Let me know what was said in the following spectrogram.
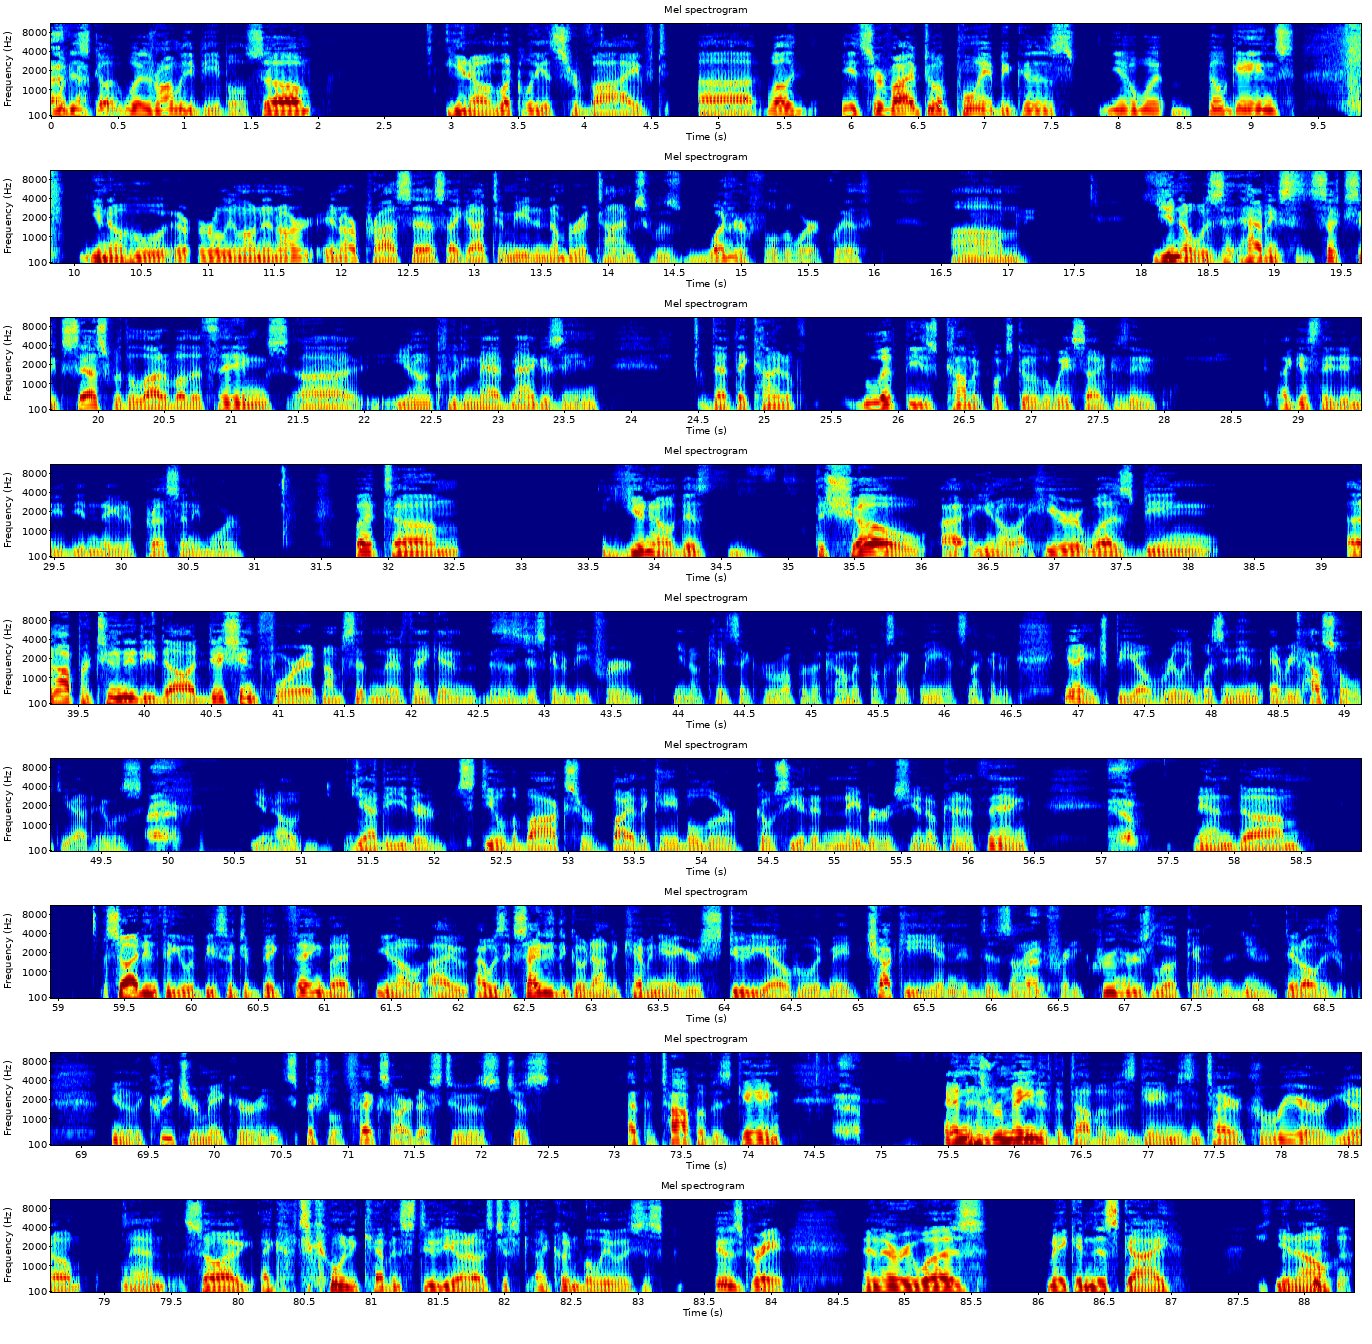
what is go- what is wrong with you people? So, you know, luckily it survived. Uh, well, it, survived to a point because you know what Bill Gaines, you know, who early on in our in our process I got to meet a number of times was wonderful to work with. Um, you know, was having s- such success with a lot of other things, uh, you know, including Mad Magazine, that they kind of let these comic books go to the wayside because they, I guess they didn't need the negative press anymore. But um, you know, there's the show. I, you know, here it was being an opportunity to audition for it, and I'm sitting there thinking, this is just going to be for you know kids that grew up with the comic books like me. It's not going to be, you know, HBO really wasn't in every household yet. It was Right. you know, you had to either steal the box or buy the cable or go see it at neighbors, you know, kind of thing. Yep. And um, so I didn't think it would be such a big thing, but you know, I, I was excited to go down to Kevin Yagher's studio, who had made Chucky and had designed Right. Freddy Krueger's look, and you know, did all these, you know, the creature maker and special effects artist, who is just at the top of his game, Yeah. and has remained at the top of his game his entire career, you know. And so I, I got to go into Kevin's studio, and I was just I couldn't believe it. It was just it was great, and there he was making this guy, you know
